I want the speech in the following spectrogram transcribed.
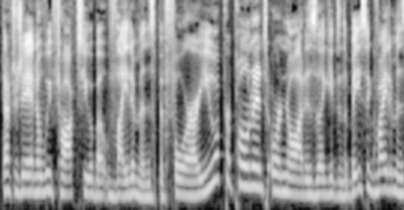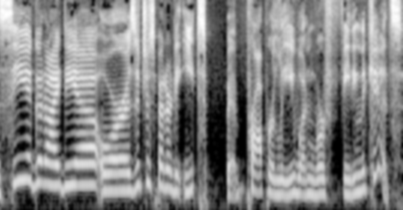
Dr. J, I know we've talked to you about vitamins before. Are you a proponent or not? Is like is the basic vitamin C a good idea, or is it just better to eat uh, properly when we're feeding the kids?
